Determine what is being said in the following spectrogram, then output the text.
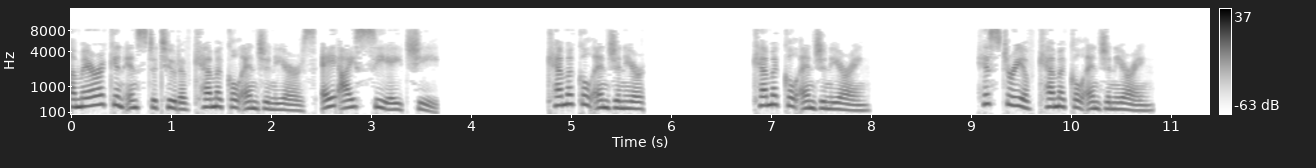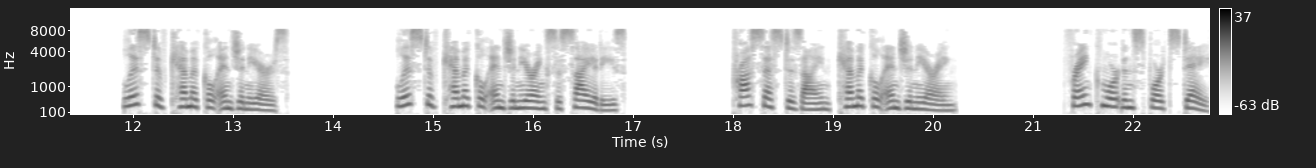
American Institute of Chemical Engineers AICHE Chemical Engineer Chemical Engineering History of Chemical Engineering List of chemical engineers List of chemical engineering societies Process design chemical engineering Frank Morton Sports Day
